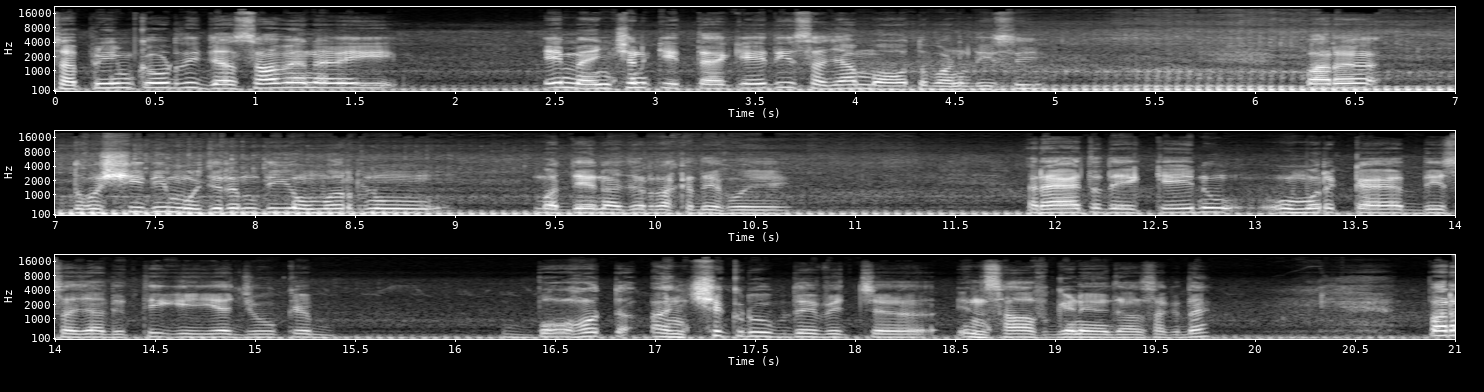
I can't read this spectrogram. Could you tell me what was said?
ਸੁਪਰੀਮ ਕੋਰਟ ਦੀ ਜੱਜ ਸਾਹਿਬ ਨੇ ਵੀ ਇਹ ਮੈਂਸ਼ਨ ਕੀਤਾ ਕਿ ਇਹਦੀ ਸਜ਼ਾ ਮੌਤ ਬਣਦੀ ਸੀ। ਪਰ ਦੋਸ਼ੀ ਦੀ ਮੁਜਰਮ ਦੀ ਉਮਰ ਨੂੰ ਮੱਦੇਨਜ਼ਰ ਰੱਖਦੇ ਹੋਏ ਰਾਇਤ ਦੇ ਕੇ ਇਹਨੂੰ ਉਮਰ ਕੈਦ ਦੀ ਸਜ਼ਾ ਦਿੱਤੀ ਗਈ ਹੈ, ਜੋ ਕਿ ਬਹੁਤ ਅੰਸ਼ਕ ਰੂਪ ਦੇ ਵਿੱਚ ਇਨਸਾਫ ਗਿਣਿਆ ਜਾ ਸਕਦਾ ਪਰ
